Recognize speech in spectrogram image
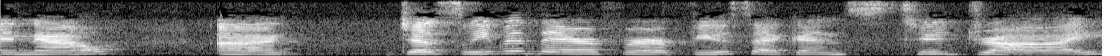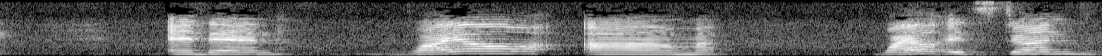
And now, uh, just leave it there for a few seconds to dry. And then while, um, while it's done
